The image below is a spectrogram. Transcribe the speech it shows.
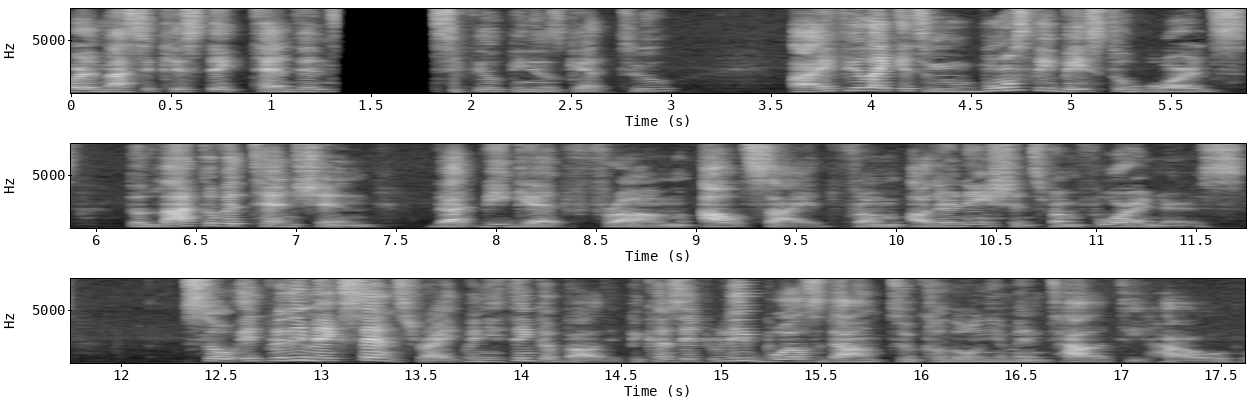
or the masochistic tendency Filipinos get to, I feel like it's mostly based towards the lack of attention that we get from outside, from other nations, from foreigners. So it really makes sense, right, when you think about it, because it really boils down to colonial mentality, how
